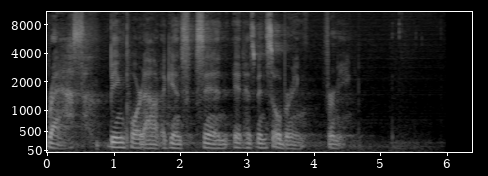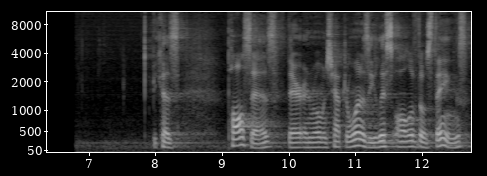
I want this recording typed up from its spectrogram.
wrath being poured out against sin, it has been sobering for me. Because Paul says there in Romans chapter 1, as he lists all of those things,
